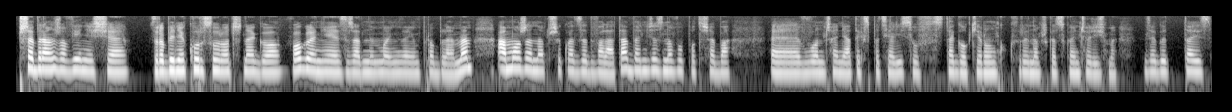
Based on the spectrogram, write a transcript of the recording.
przebranżowienie się, zrobienie kursu rocznego w ogóle nie jest żadnym moim zdaniem problemem, a może na przykład za dwa lata będzie znowu potrzeba e, włączenia tych specjalistów z tego kierunku, który na przykład skończyliśmy. Więc jakby to jest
